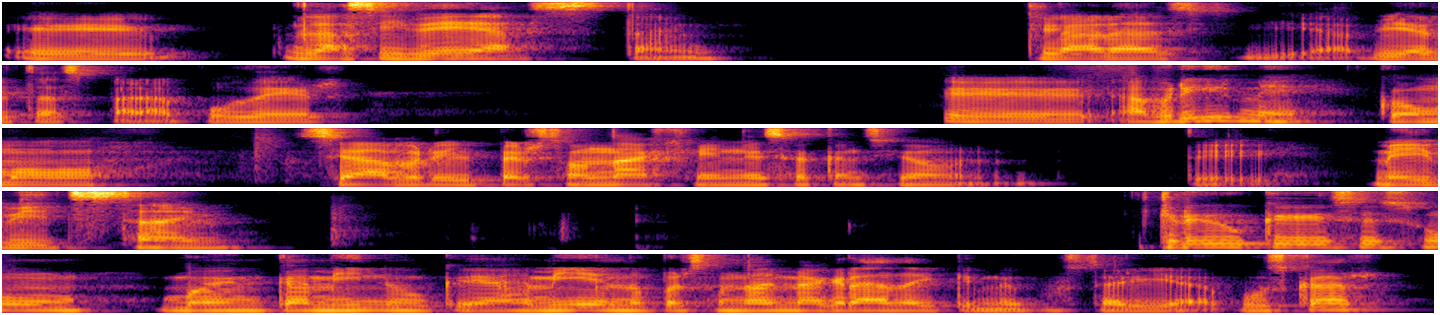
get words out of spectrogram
eh, las ideas tan claras y abiertas para poder eh, abrirme como se abre el personaje en esa canción de Maybe It's Time. Creo que ese es un buen camino que a mí en lo personal me agrada y que me gustaría buscar.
